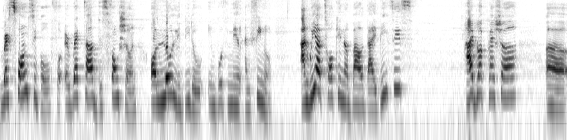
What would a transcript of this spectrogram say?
responsible for erectile dysfunction or low libido in both male and female. And we are talking about diabetes, high blood pressure, uh,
